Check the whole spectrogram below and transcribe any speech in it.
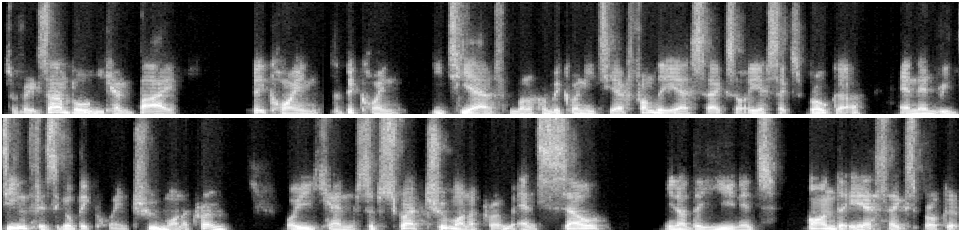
So, for example, you can buy Bitcoin, the Bitcoin ETF, Monochrome Bitcoin ETF from the ASX or ASX broker, and then redeem physical Bitcoin through Monochrome, or you can subscribe through Monochrome and sell you know, the units on the ASX broker,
